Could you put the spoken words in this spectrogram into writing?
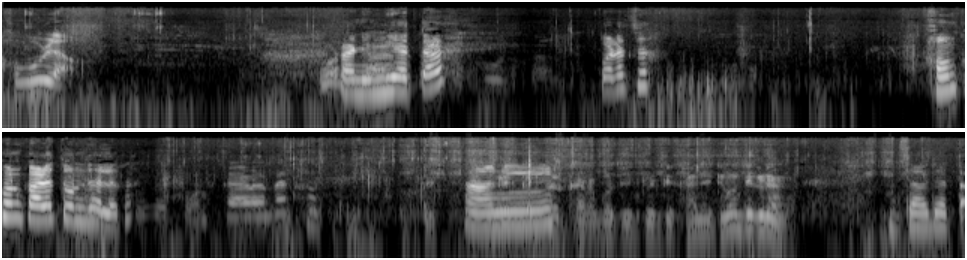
होळा आणि मी आता कोणाचं? खाऊन खाऊन काळं तोंड झालं का? आणि खाली ठेवून तिकडं. जाऊ दे आता.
